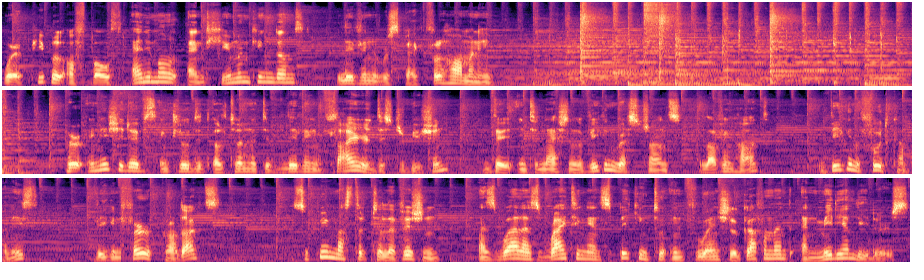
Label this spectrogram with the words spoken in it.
where people of both animal and human kingdoms live in respectful harmony. Her initiatives included alternative living flyer distribution, the international vegan restaurants Loving Hut, vegan food companies, vegan fur products, Supreme Master Television, as well as writing and speaking to influential government and media leaders,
